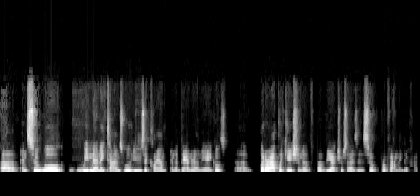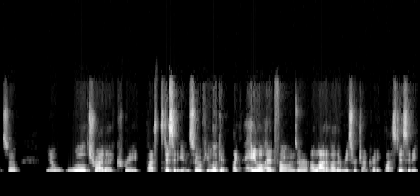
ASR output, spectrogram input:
Um, and so we'll we many times will use a clamp and a band around the ankles, uh, but our application of of the exercise is so profoundly different. So you know we'll try to create plasticity and so if you look at like halo headphones or a lot of other research on creating plasticity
